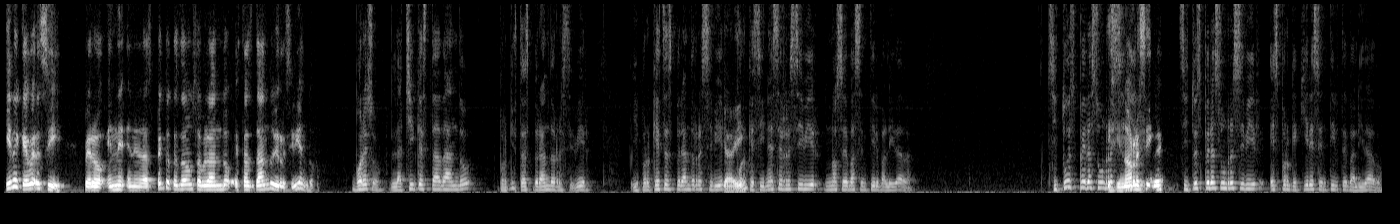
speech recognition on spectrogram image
Tiene que ver, sí, pero en, el aspecto que estamos hablando, estás dando y recibiendo. Por eso, la chica está dando porque está esperando recibir. ¿Y por qué está esperando recibir? Porque sin ese recibir no se va a sentir validada. Si tú esperas un recibir, si no recibe, si tú esperas un recibir es porque quieres sentirte validado.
